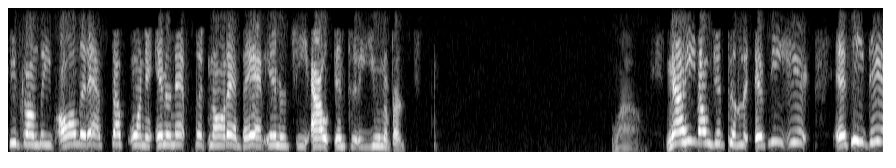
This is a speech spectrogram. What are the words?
He's going to leave all of that stuff on the internet, putting all that bad energy out into the universe. Wow. Now he don't get to, if he if he did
